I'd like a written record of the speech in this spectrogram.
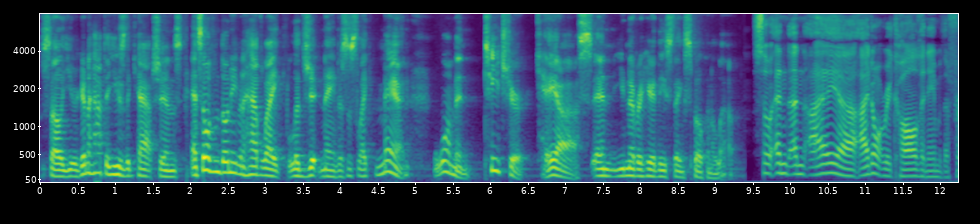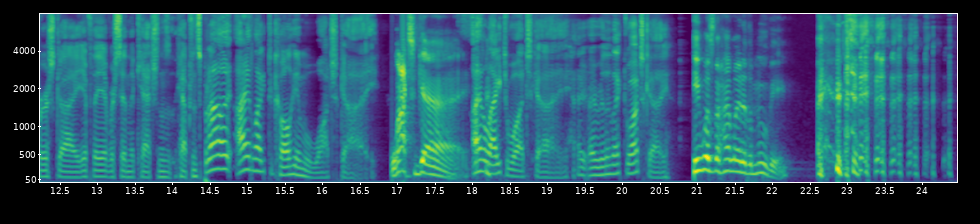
So you're gonna have to use the captions, and some of them don't even have like legit names. It's just like man, woman, teacher, chaos, and you never hear these things spoken aloud. So and and I uh, I don't recall the name of the first guy if they ever send the captions captions, but I I like to call him Watch Guy. Watch Guy. I liked Watch Guy. I, I really liked Watch Guy. He was the highlight of the movie.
